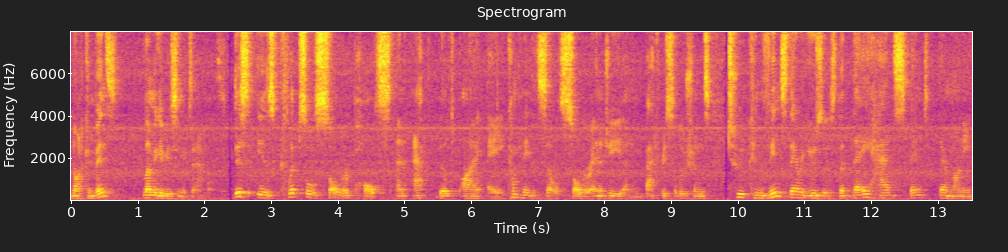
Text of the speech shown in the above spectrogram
Not convinced? Let me give you some examples. This is Clipsal's Solar Pulse, an app built by a company that sells solar energy and battery solutions to convince their users that they had spent their money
